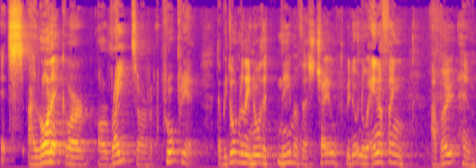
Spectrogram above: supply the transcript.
It's ironic or, or right or appropriate that we don't really know the name of this child. We don't know anything about him.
